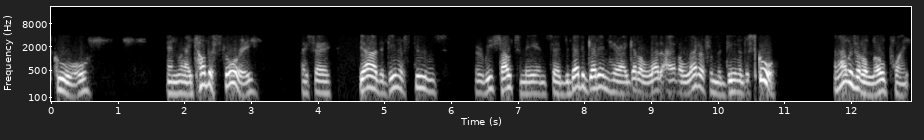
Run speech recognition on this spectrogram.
school and when I tell the story, I say, yeah, the dean of students reached out to me and said, you better get in here. I get a letter. I have a letter from the dean of the school. And I was at a low point,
